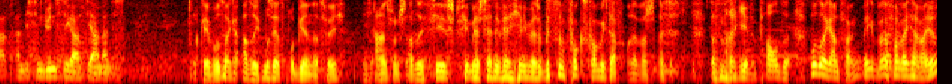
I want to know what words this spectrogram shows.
halt ein bisschen günstiger als die anderen ist. Okay, wo soll ich, also ich muss jetzt probieren natürlich. Ich ahne schon, also viel, viel mehr Stände werde ich hier nicht mehr, bis zum Fuchs komme ich da vorne wahrscheinlich. Dann mache ich hier eine Pause. Wo soll ich anfangen? Wel- Von Also, welcher am Reihe?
